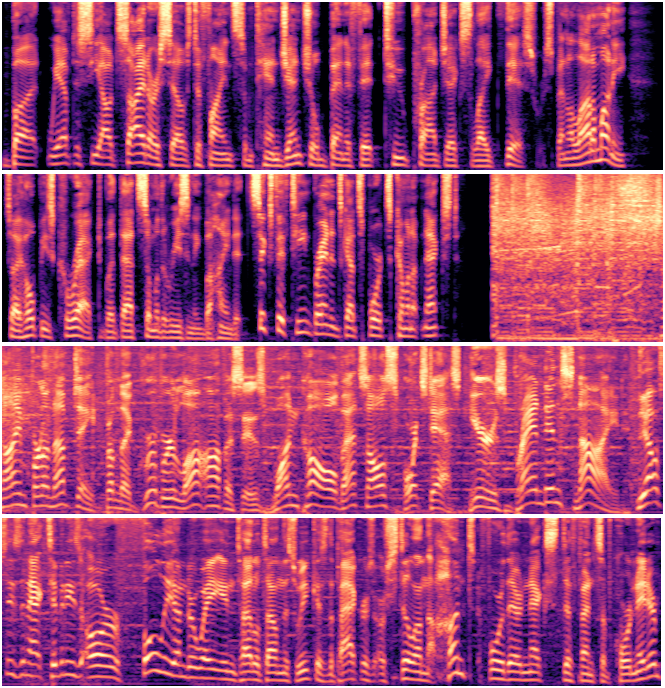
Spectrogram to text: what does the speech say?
But we have to see outside ourselves to find some tangential benefit to projects like this. We're spending a lot of money, so I hope he's correct, but that's some of the reasoning behind it. 615, Brandon's got sports coming up next. Time for an update from the Gruber Law Office's One Call That's All Sports Desk. Here's Brandon Snide. The offseason activities are fully underway in Titletown this week as the Packers are still on the hunt for their next defensive coordinator.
